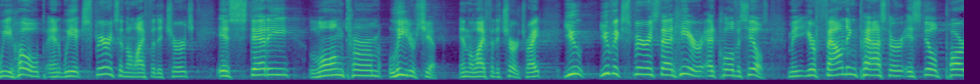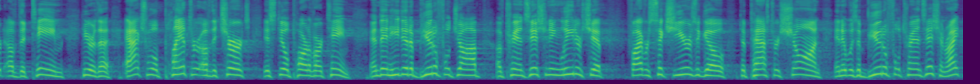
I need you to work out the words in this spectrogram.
we hope and we experience in the life of the church is steady, long term leadership in the life of the church, right? You, you've experienced that here at Clovis Hills. I mean, your founding pastor is still part of the team here. The actual planter of the church is still part of our team. And then he did a beautiful job of transitioning leadership five or six years ago to Pastor Sean, and it was a beautiful transition, right?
